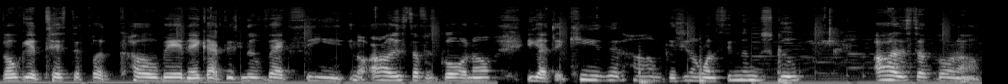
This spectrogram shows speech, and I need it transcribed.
go get tested for COVID. They got this new vaccine. You know, all this stuff is going on. You got your kids at home because you don't want to send them to school. All this stuff going on.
